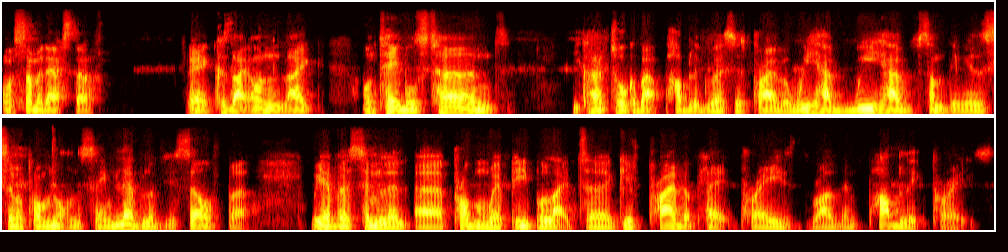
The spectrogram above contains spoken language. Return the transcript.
on some of that stuff. Yeah, because like on like on tables turned, you kind of talk about public versus private. We have we have something as a similar problem, not on the same level of yourself, but we have a similar uh, problem where people like to give private praise rather than public praise.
